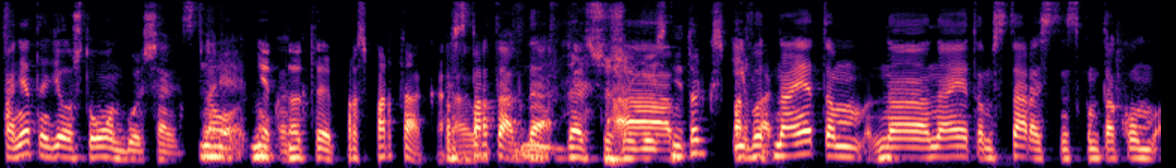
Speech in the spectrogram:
понятное дело, что он больше олицетворяет. Ну, нет, ну, как... ну это про Спартак. Про а Спартак, да. Дальше же а, есть не только Спартак. И вот на этом, на, на этом старостинском таком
